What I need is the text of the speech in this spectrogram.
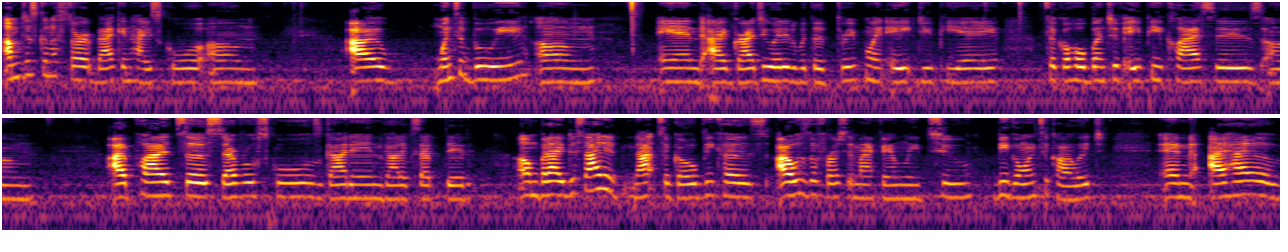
I'm just gonna start back in high school. Um, I went to Bowie um, and I graduated with a 3.8 GPA, took a whole bunch of AP classes, um, I applied to several schools, got in, got accepted. Um, but I decided not to go because I was the first in my family to be going to college. And I had a,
